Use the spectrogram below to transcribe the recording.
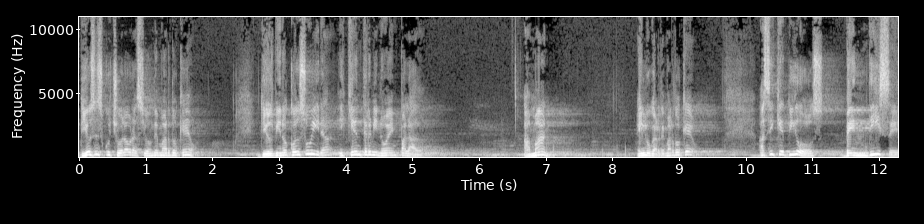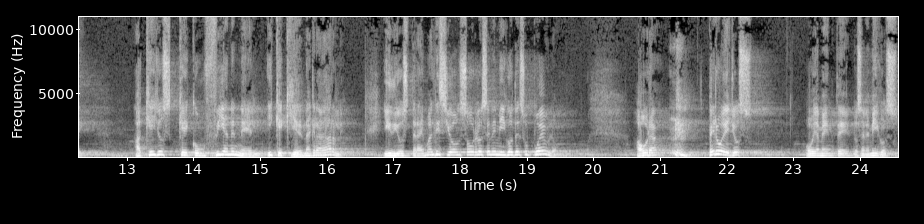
Dios escuchó la oración de Mardoqueo. Dios vino con su ira, ¿y quién terminó empalado? Amán, en lugar de Mardoqueo. Así que Dios bendice a aquellos que confían en Él y que quieren agradarle. Y Dios trae maldición sobre los enemigos de su pueblo. Ahora, pero ellos, obviamente los enemigos,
